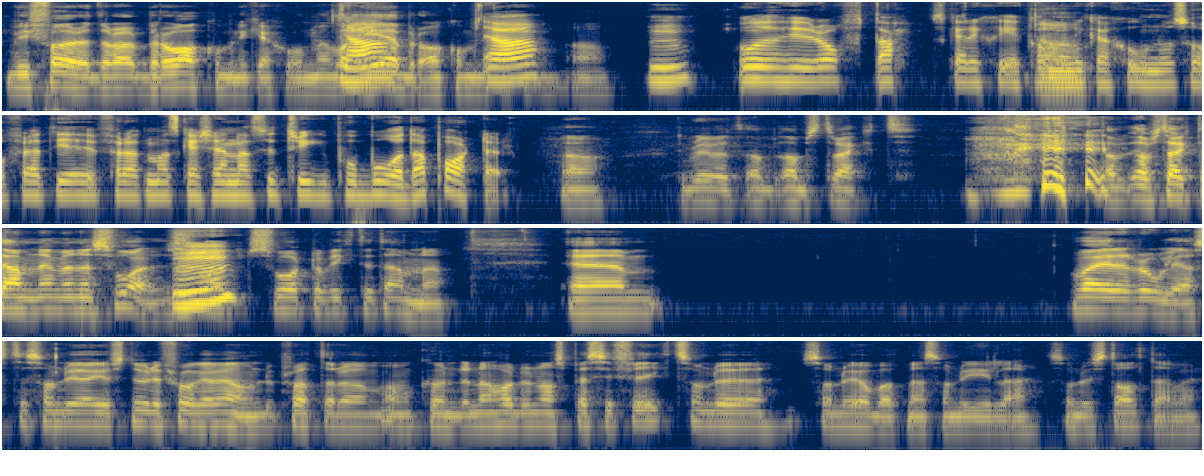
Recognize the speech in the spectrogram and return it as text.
vi föredrar bra kommunikation, men vad Ja. är bra kommunikation? Ja. Mm. Och hur ofta ska det ske kommunikation och så för att, för att man ska känna sig trygg på båda parter. Ja, det blev ett ab- abstrakt, ab- abstrakt ämne, men ett svår, svårt, Mm. svårt och viktigt ämne. Ehm, vad är det roligaste som du gör just nu? Det frågar vi om. Du pratade om, om kunderna. Har du något specifikt som du, som du jobbat med, som du gillar, som du är stolt över?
